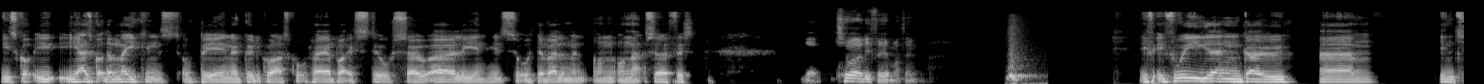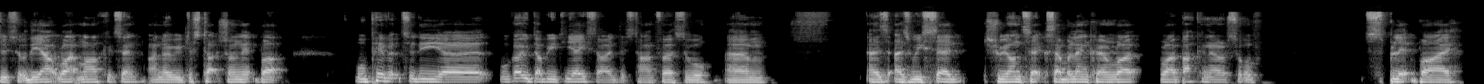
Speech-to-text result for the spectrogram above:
he's got he, he has got the makings of being a good grass court player, but it's still so early in his sort of development on, on that surface. Yeah, too early for him, I think. If if we then go um, into sort of the outright markets, then I know we just touched on it, but we'll pivot to the uh, we'll go WTA side this time first of all. Um, as as we said, Swiatek, Sabalenka, and Ry- Rybakina are sort of split by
